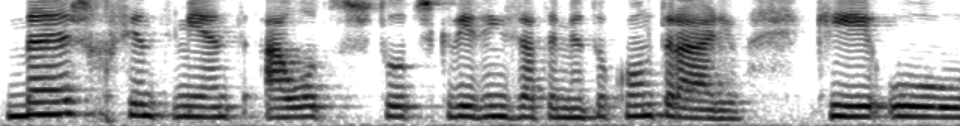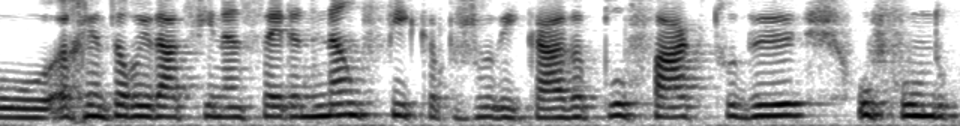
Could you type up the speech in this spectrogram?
mas recentemente há outros estudos que dizem exatamente o contrário, que o, a rentabilidade financeira não fica prejudicada pelo facto de o fundo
